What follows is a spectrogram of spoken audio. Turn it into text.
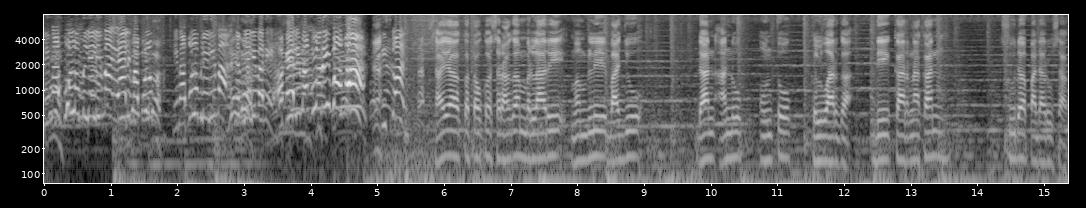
50 beli 5 ya, 50. 50 beli 5. Saya beli 5 nih. Oke, 50 ribu Pak. Ya. Diskon. Saya ke toko seragam berlari membeli baju dan anduk untuk keluarga dikarenakan sudah pada rusak.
